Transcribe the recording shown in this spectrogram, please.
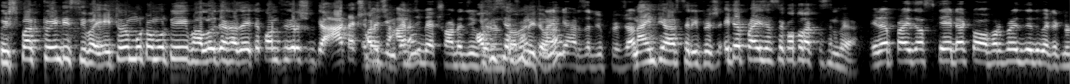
Spark twenty C ভাই এটার মোটামুটি ভালোই দেখা যায়। এটা কনফিগারেশন কি? আট একশো আট জিবি 8 জিবি একশো আঠাশ জিবি অফিশিয়াল ফোন এটা 90 হার্জ রিফ্রেশ 90 হার্জ রিফ্রেশ এটা প্রাইস আছে কত রাখতেছেন ভাইয়া? এটা প্রাইস আজকে এটা একটা অফার প্রাইস দিয়ে দিবে। এটা একটা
